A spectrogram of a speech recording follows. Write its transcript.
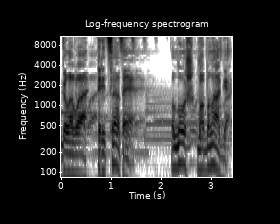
Глава 30. Ложь во благо.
